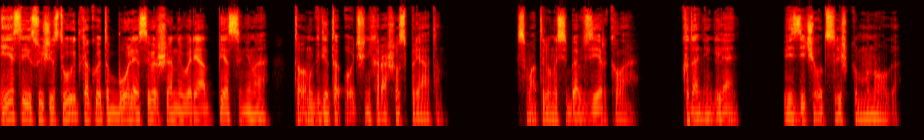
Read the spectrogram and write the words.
Если и существует какой-то более совершенный вариант Песанина, то он где-то очень хорошо спрятан. Смотрю на себя в зеркало. Куда ни глянь, везде чего-то слишком много.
